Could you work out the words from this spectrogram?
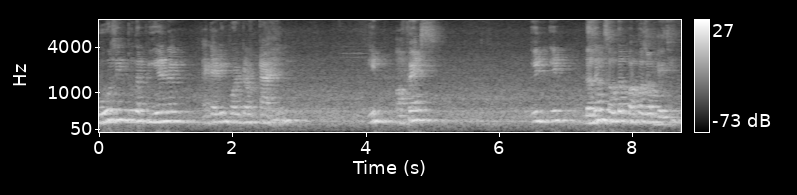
goes into the PNL at any point of time, it affects, it, it doesn't serve the purpose of hedging,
